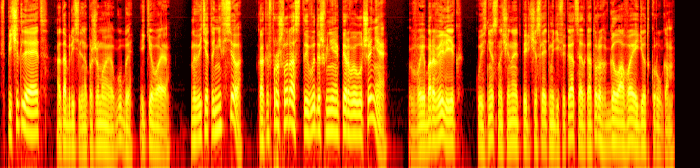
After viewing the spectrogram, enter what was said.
«Впечатляет», — одобрительно пожимаю губы и киваю. «Но ведь это не все. Как и в прошлый раз, ты выдашь мне первое улучшение?» «Выбор велик», — кузнец начинает перечислять модификации, от которых голова идет кругом.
